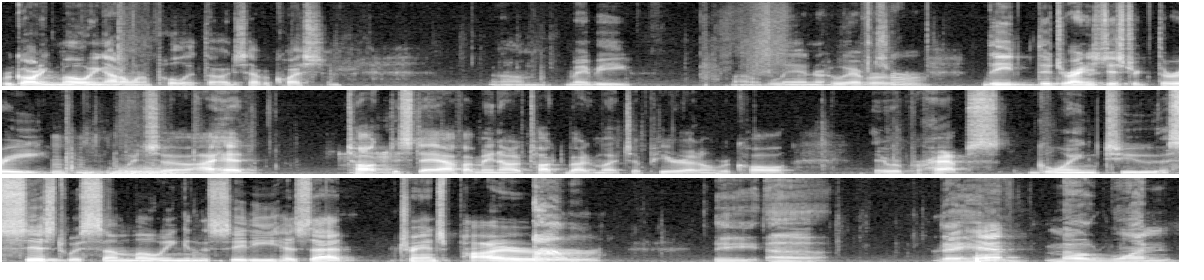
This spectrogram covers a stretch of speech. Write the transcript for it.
regarding mowing. I don't want to pull it, though. I just have a question. Um, Maybe uh, Lynn or whoever. The, the Drainage District Three, Mhm. which uh, I had talked to staff, I may not have talked about it much up here, I don't recall. They were perhaps going to assist with some mowing in the city. Has that transpired or? The, uh, they have mowed one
